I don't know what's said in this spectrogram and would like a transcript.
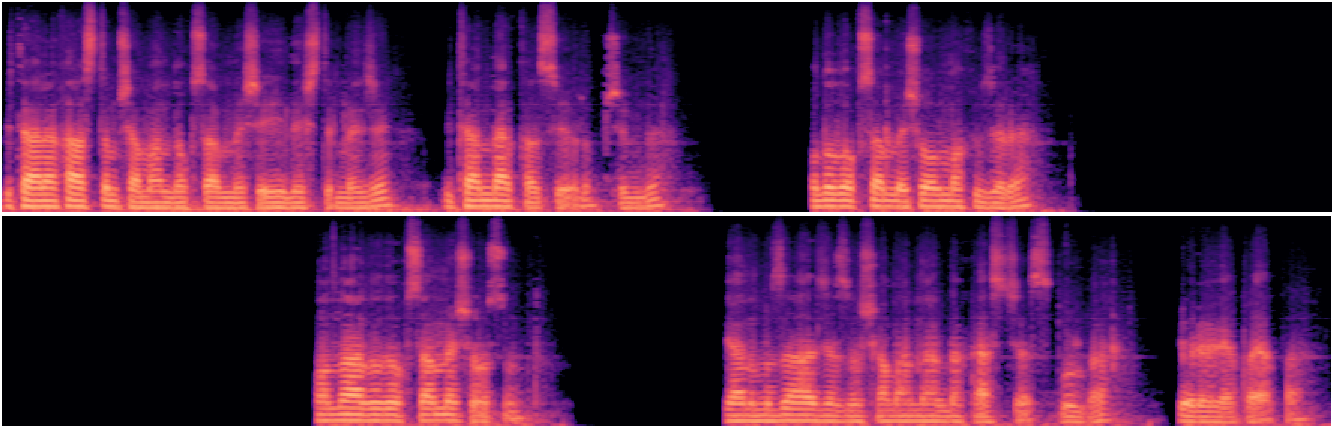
Bir tane kastım şaman 95'e iyileştirmeci. Bir tane daha kasıyorum şimdi. O da 95 olmak üzere. Onlar da 95 olsun. Yanımıza alacağız o şamanları da kasacağız burada. Görev yapa yapa.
